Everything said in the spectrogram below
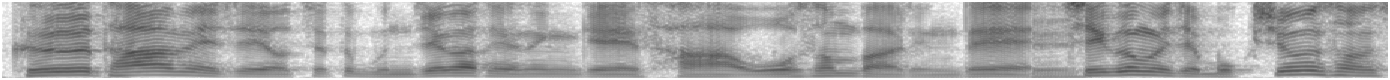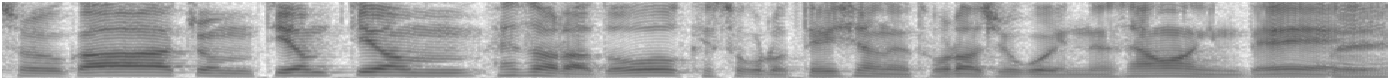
그 다음에 이제 어쨌든 문제가 되는 게 4, 5 선발인데 네. 지금은 이제 목지훈 선수가 좀 띄엄띄엄 해서라도 계속 로테이션을 돌아주고 있는 상황인데 네.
